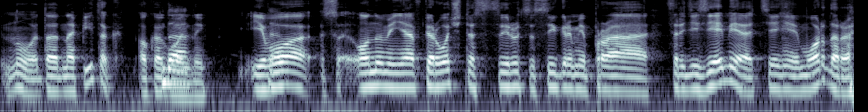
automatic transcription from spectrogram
ну, это напиток алкогольный. Его, с- он у меня в первую очередь ассоциируется с играми про Средиземье, Тени Мордора,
